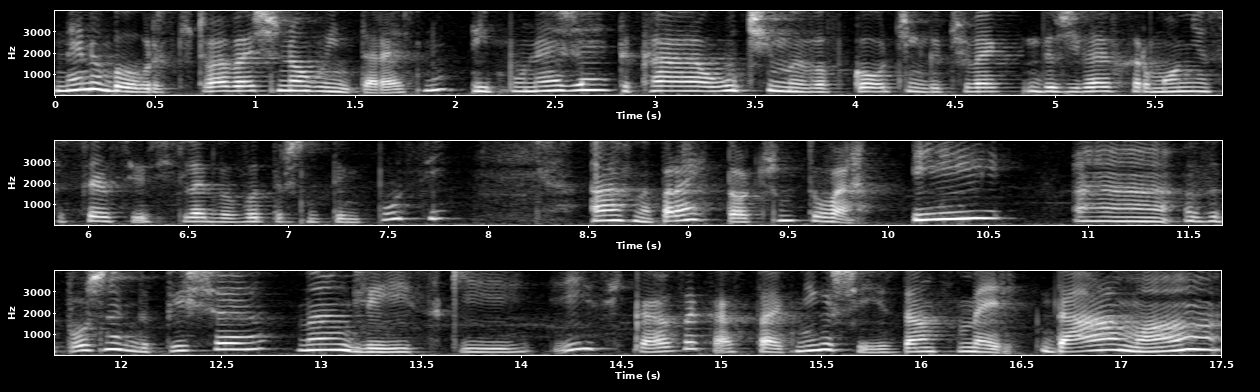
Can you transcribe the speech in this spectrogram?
Не на български. Това беше много интересно. И понеже така учиме в коучинга човек да живее в хармония с себе си, да си следва вътрешните импулси, аз направих точно това. И а, започнах да пиша на английски. И си казах, аз тази книга ще я издам в Америка. Да, ама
